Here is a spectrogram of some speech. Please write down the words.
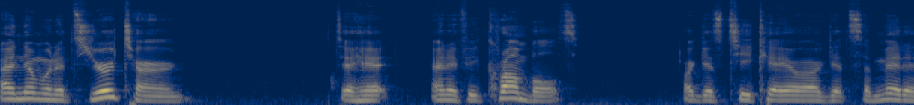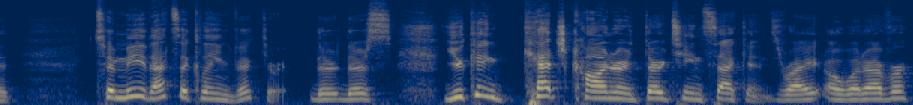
and then when it's your turn to hit, and if he crumbles or gets TKO or gets submitted, to me that's a clean victory. There, there's you can catch Conor in 13 seconds, right, or whatever,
